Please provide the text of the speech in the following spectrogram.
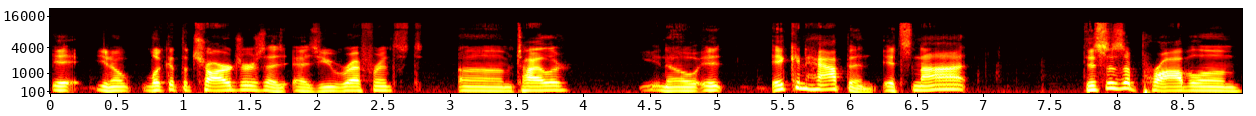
It you know look at the chargers as, as you referenced um tyler. You know it it can happen. It's not this is a problem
